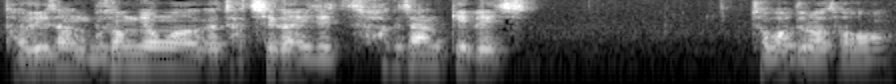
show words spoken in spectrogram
더 이상 무성 영화가 자체가 이제 화장길에 지- 접어들어서,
